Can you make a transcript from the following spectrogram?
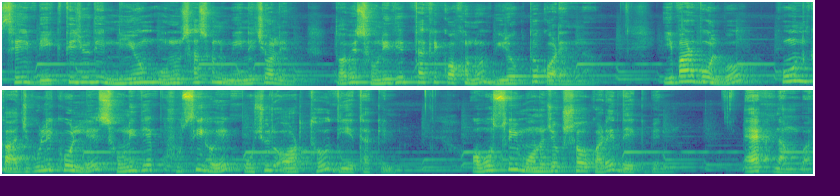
সেই ব্যক্তি যদি নিয়ম অনুশাসন মেনে চলেন, তবে শনিদেব তাকে কখনো বিরক্ত করেন না। এবার বলব, কোন কাজগুলি করলে শনিদেব খুশি হয়ে প্রচুর অর্থ দিয়ে থাকেন? অবশ্যই মনোযোগ সহকারে দেখবেন। এক নাম্বার,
